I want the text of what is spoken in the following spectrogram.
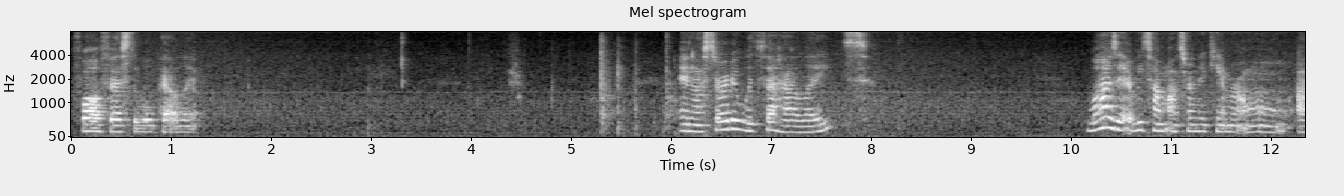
Fall Festival palette. And I started with the highlights. Why is it every time I turn the camera on, I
